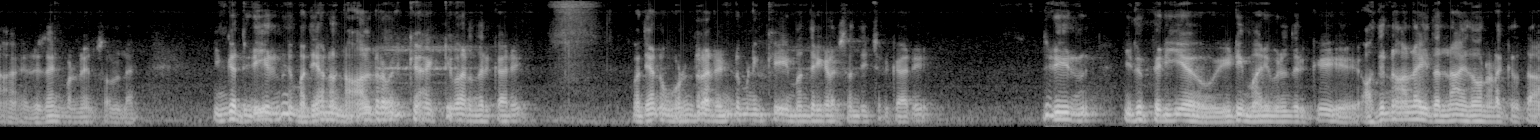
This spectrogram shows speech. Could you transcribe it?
நான் ரிசைன் பண்ணேன்னு சொல்லலை. இங்கே திடீர்னு மத்தியானம் நாலரை வரைக்கும் ஆக்டிவாக இருந்திருக்காரு. மத்தியானம் ஒன்றரை ரெண்டு மணிக்கு மந்திரிகளை சந்திச்சிருக்காரு. திடீர்னு இது பெரிய இடி மாதிரி விழுந்திருக்கு. அதனால இதெல்லாம் ஏதோ நடக்கிறதா?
